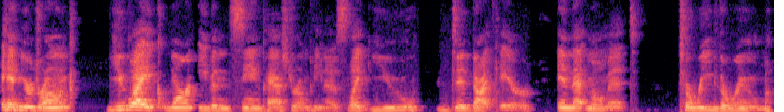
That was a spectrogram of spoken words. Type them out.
and you're drunk. You like weren't even seeing past your own penis. Like you did not care in that moment to read the room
